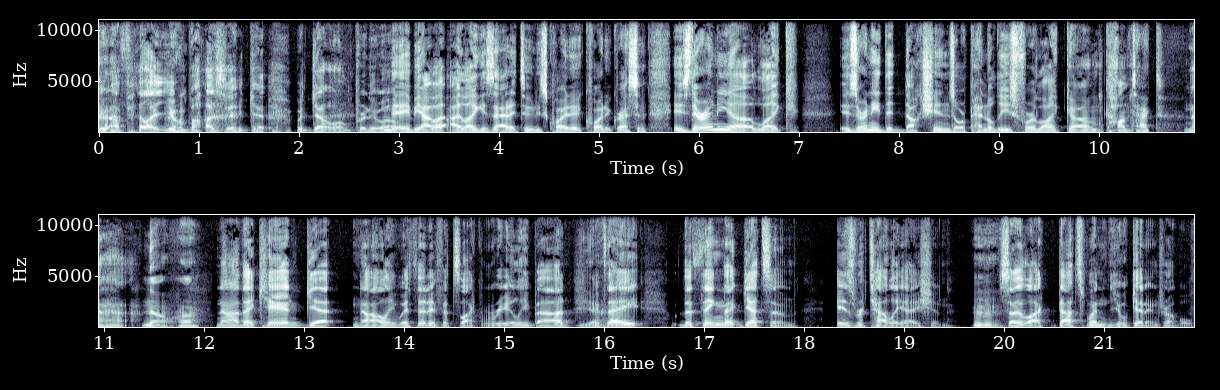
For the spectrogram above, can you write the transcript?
you. I feel like you and Barcia get would get along pretty well. Maybe I like I like his attitude. He's quite quite aggressive. Is there any uh like Is there any deductions or penalties for like um, contact? Nah. No, huh? Nah, they can get gnarly with it if it's like really bad. Yeah. If they, the thing that gets them is retaliation. Mm. So like that's when you'll get in trouble.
